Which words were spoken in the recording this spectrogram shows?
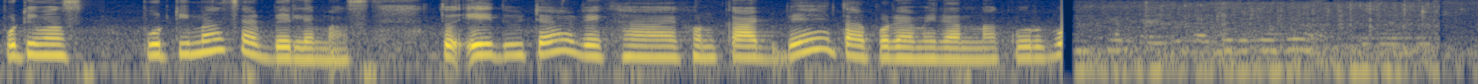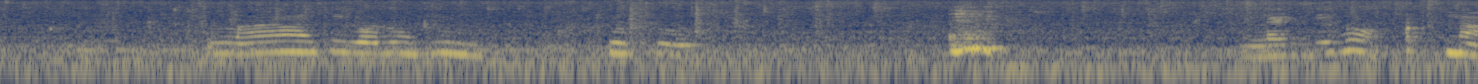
পুঁটি মাছ পুঁটি মাছ আর বেলে মাছ। তো এই দুইটা রেখা এখন কাটবে, তারপরে আমি রান্না করব। মা, কি দেব না।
